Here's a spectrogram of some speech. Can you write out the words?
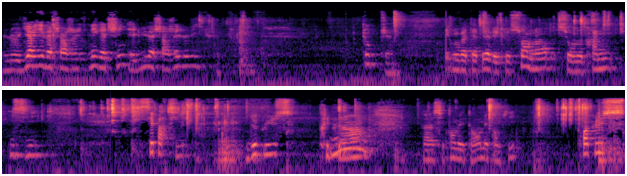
Le guerrier va charger les Gretchen et lui va charger le véhicule. Donc, et on va taper avec le Swarmlord sur notre ami ici. C'est parti. 2 plus, triple 1. Euh, c'est embêtant, mais tant pis. 3 plus,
